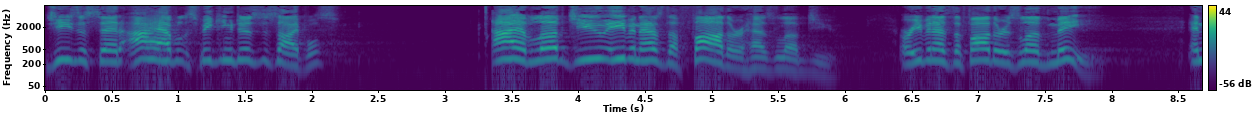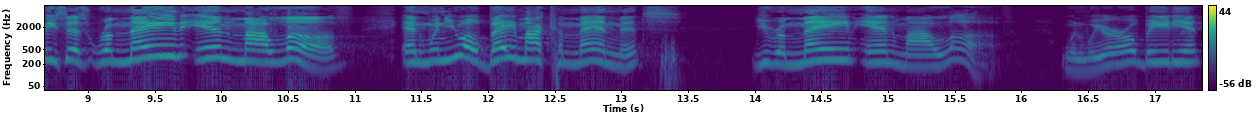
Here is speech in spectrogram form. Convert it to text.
Jesus said, I have, speaking to his disciples, I have loved you even as the Father has loved you, or even as the Father has loved me. And he says, Remain in my love, and when you obey my commandments, you remain in my love. When we are obedient,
